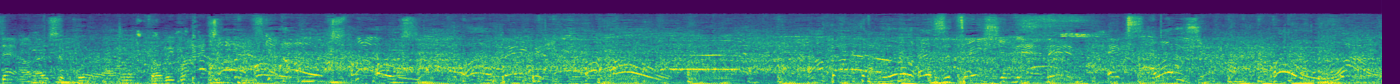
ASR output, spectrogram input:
clock down as the clear out. Kobe Bryant to the basket. Oh, explodes. Oh, oh, baby. Oh. How about that little hesitation and then explosion? Oh, wow.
